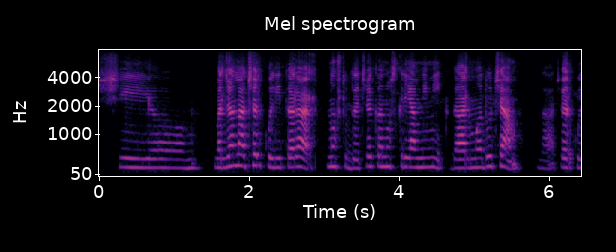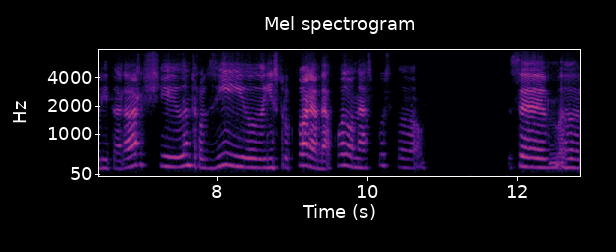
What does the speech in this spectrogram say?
și uh, mergeam la cercul literar. Nu știu de ce, că nu scriam nimic, dar mă duceam la cercul literar și într-o zi uh, instructoarea de acolo ne-a spus că se, uh,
